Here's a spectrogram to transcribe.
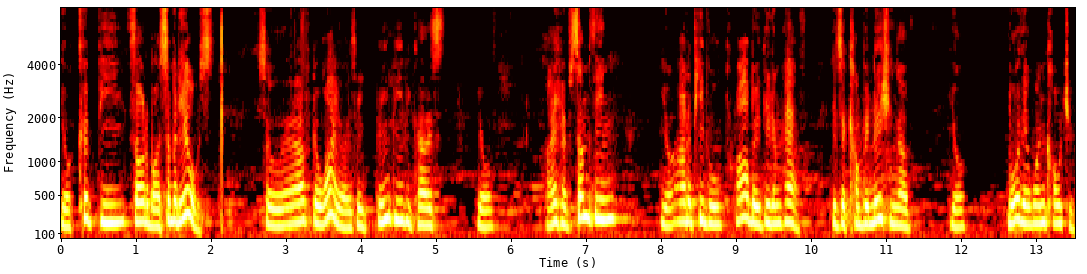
you know could be thought about somebody else. So after a while, I say maybe because you know I have something you know other people probably didn't have. It's a combination of you know more than one culture.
